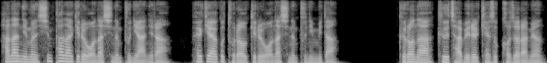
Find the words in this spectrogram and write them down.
하나님은 심판하기를 원하시는 분이 아니라 회개하고 돌아오기를 원하시는 분입니다. 그러나 그 자비를 계속 거절하면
